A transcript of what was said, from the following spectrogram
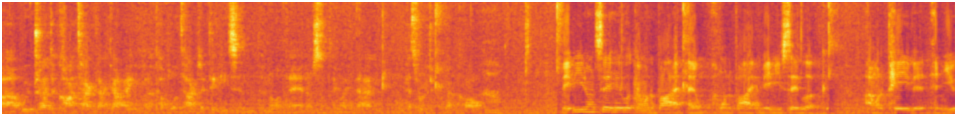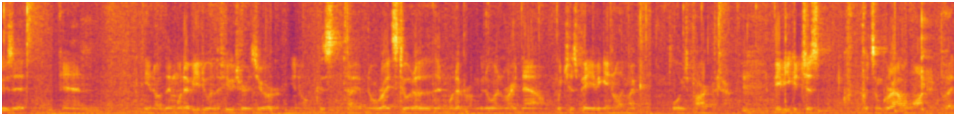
Uh, we've tried to contact that guy a couple of times. I think he's in the North End or something like that. Hasn't returned that call. Maybe you don't say, hey, look, I want to buy, it. I want to buy it. Maybe you say, look, I want to pave it and use it, and, you know, then whatever you do in the future is your, you know, because I have no rights to it other than whatever I'm doing right now, which is paving it and let my employees park there. Mm-hmm. Maybe you could just put some gravel on it, but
